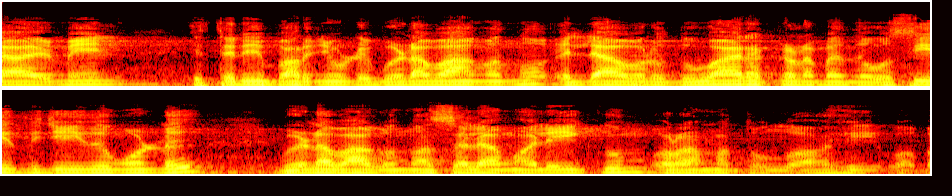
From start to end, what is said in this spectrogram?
ആലമീൻ. ഇത്രയും പറഞ്ഞുകൊണ്ട് വിടവാങ്ങുന്നു. എല്ലാവരും ദുവാരക്കണമെന്ന് വസീത്ത് ചെയ്തുകൊണ്ട് വിടവാങ്ങുന്നു അസ്സലാമു അലൈക്കും വറഹ്മത്തുള്ളാഹി വബറകാതുഹു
